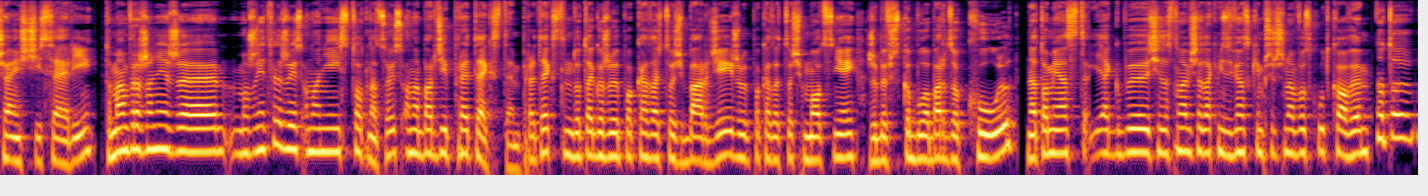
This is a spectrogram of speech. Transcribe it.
części serii, to mam wrażenie, że może nie tyle, że jest ona nieistotna, co jest ona bardziej pretekstem. Pretekstem do tego, żeby pokazać coś bardziej, żeby pokazać coś mocniej, żeby wszystko było bardzo cool. Natomiast jakby się zastanowić nad takim związkiem przyczynowo-skutkowym, no to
